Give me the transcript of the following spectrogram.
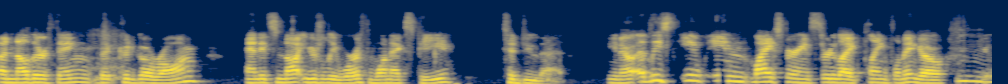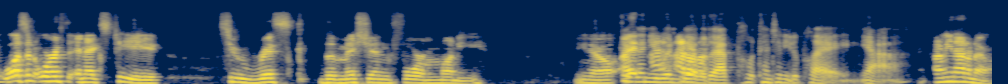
another thing that could go wrong and it's not usually worth 1 xp to do that you know at least in, in my experience through like playing flamingo it Mhm. wasn't worth an xp to risk the mission for money you know, I, then you wouldn't I be able know. to have, continue to play. Yeah. I mean i don't know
